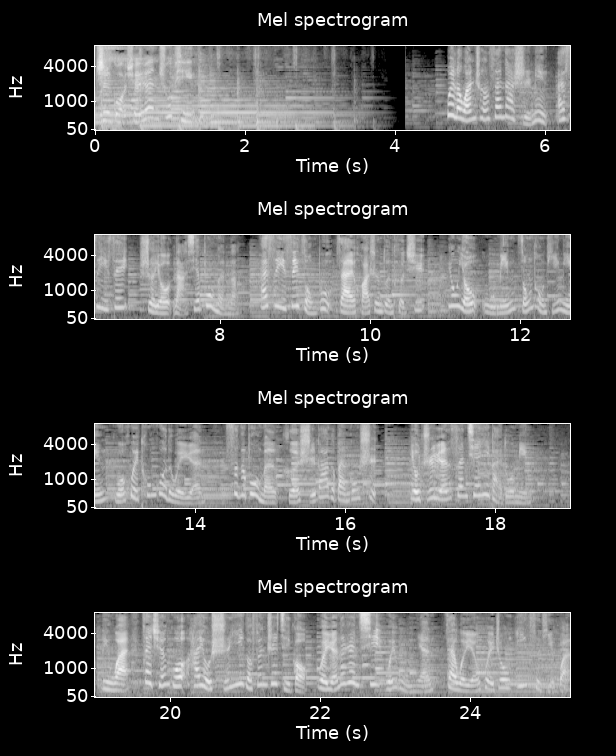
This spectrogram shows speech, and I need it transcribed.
智果学院出品。完成三大使命，SEC 设有哪些部门呢？SEC 总部在华盛顿特区，拥有五名总统提名、国会通过的委员，四个部门和十八个办公室，有职员三千一百多名。另外，在全国还有十一个分支机构，委员的任期为五年，在委员会中依次替换，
